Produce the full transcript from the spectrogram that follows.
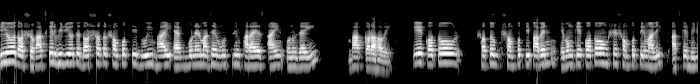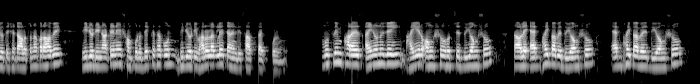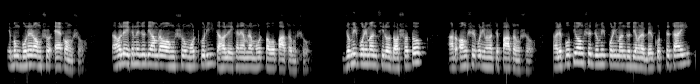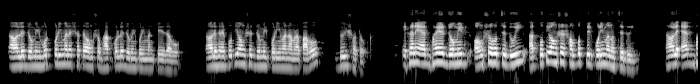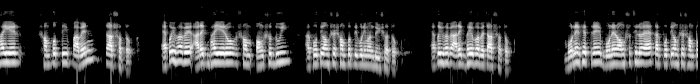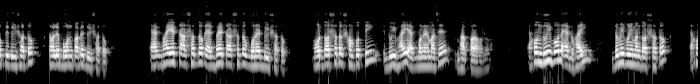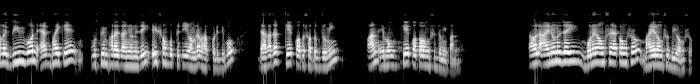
প্রিয় দর্শক, আজকের ভিডিওতে দশ শতক সম্পত্তি দুই ভাই এক বোনের মাঝে মুসলিম ফারায়েজ আইন অনুযায়ী ভাগ করা হবে। কে কত শতক সম্পত্তি পাবেন এবং কে কত অংশের সম্পত্তির মালিক, আজকের ভিডিওতে সেটা আলোচনা করা হবে। ভিডিওটি না টেনে সম্পূর্ণ দেখতে থাকুন। ভিডিওটি ভালো লাগলে চ্যানেলটি সাবস্ক্রাইব করুন। মুসলিম ফারায়েজ আইন অনুযায়ী ভাইয়ের অংশ হচ্ছে দুই অংশ। তাহলে এক ভাই পাবে দুই অংশ, এক ভাই পাবে দুই অংশ এবং বোনের অংশ এক অংশ। তাহলে এখানে যদি আমরা অংশ মোট করি, তাহলে এখানে আমরা মোট পাবো পাঁচ অংশ। জমির পরিমাণ ছিল দশ শতক, আর অংশের পরিমাণ হচ্ছে পাঁচ অংশ। তাহলে প্রতি অংশের জমির পরিমাণ যদি আমরা বের করতে চাই, তাহলে জমির মোট পরিমাণের সাথে অংশ ভাগ করলে জমির পরিমাণ পেয়ে যাব। তাহলে এখানে প্রতি অংশের জমির পরিমাণ আমরা পাবো দুই শতক। এখানে এক ভাইয়ের জমির অংশ হচ্ছে দুই, আর প্রতি অংশের সম্পত্তির পরিমাণ হচ্ছে দুই। তাহলে এক ভাইয়ের সম্পত্তি পাবেন চার শতক। একইভাবে আরেক ভাইয়েরও সম- অংশ দুই আর প্রতি অংশের সম্পত্তির পরিমাণ দুই শতক। একইভাবে আরেক ভাইও পাবে চার শতক। বোনের ক্ষেত্রে বোনের অংশ ছিল এক আর প্রতি অংশের সম্পত্তি দুই শতক, তাহলে বোন পাবে দুই শতক। এক ভাইয়ের চার শতক, এক ভাইয়ের চার শতক, বোনের দুই শতক। মোট দশ শতক সম্পত্তি দুই ভাই এক বোনের মাঝে ভাগ করা হলো। এখন দুই বোন, এক ভাই, জমির পরিমাণ দশ শতক। এখন ওই দুই বোন, এক ভাইকে মুসলিম ফারাইজ আইন অনুযায়ী এই সম্পত্তিটি আমরা ভাগ করে দিব। দেখা যাক কে কত শতক জমি পান এবং কে কত অংশ জমি পান। তাহলে আইন অনুযায়ী বোনের অংশ এক অংশ, ভাইয়ের অংশ দুই অংশ।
